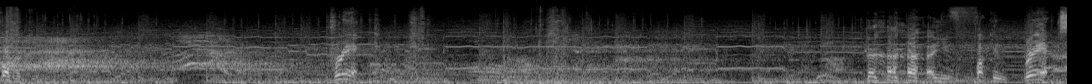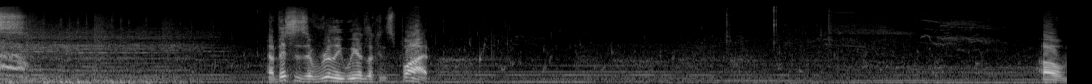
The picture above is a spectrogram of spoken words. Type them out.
Fuck prick! you fucking bricks! Now this is a really weird looking spot. Oh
